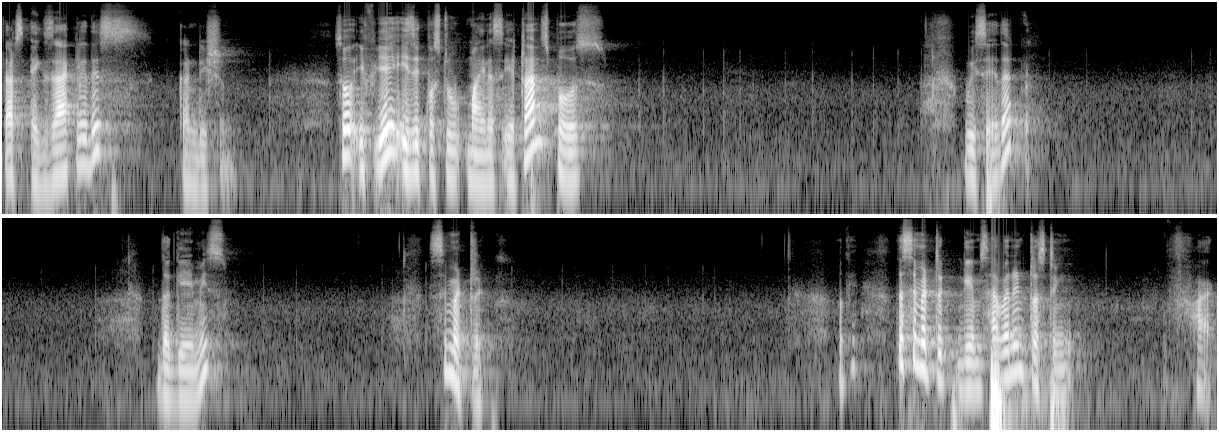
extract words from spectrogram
that is exactly this condition. So, if A is equals to minus A transpose we say that the game is symmetric. Okay. The symmetric games have an interesting fact.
